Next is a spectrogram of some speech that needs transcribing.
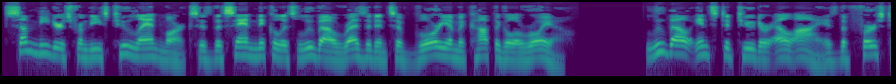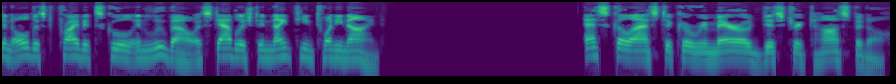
Some meters from these two landmarks is the San Nicolas Lubao residence of Gloria Macapagal Arroyo. Lubao Institute or LI is the first and oldest private school in Lubao established in 1929. Escolastica Romero District Hospital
